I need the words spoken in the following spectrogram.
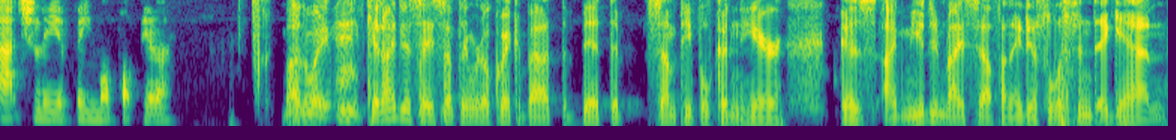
actually have been more popular. By the way, can I just say something real quick about the bit that some people couldn't hear because I muted myself and I just listened again.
